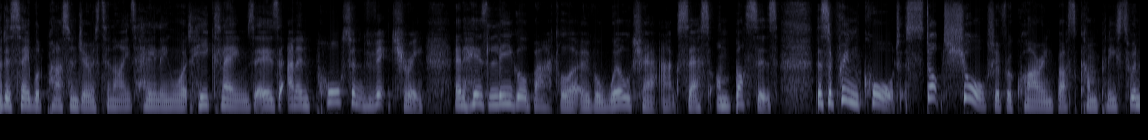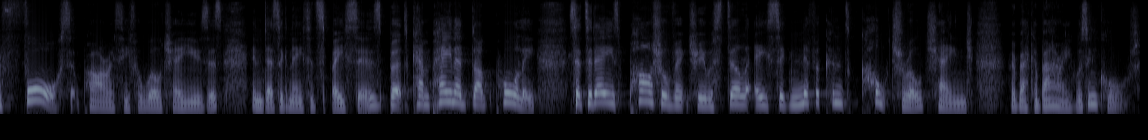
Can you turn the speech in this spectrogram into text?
A disabled passenger is tonight hailing what he claims is an important victory in his legal battle over wheelchair access on buses. The Supreme Court stopped short of requiring bus companies to enforce priority for wheelchair users in designated spaces, but campaigner Doug Paulley said today's partial victory was still a significant cultural change. Rebecca Barry was in court.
